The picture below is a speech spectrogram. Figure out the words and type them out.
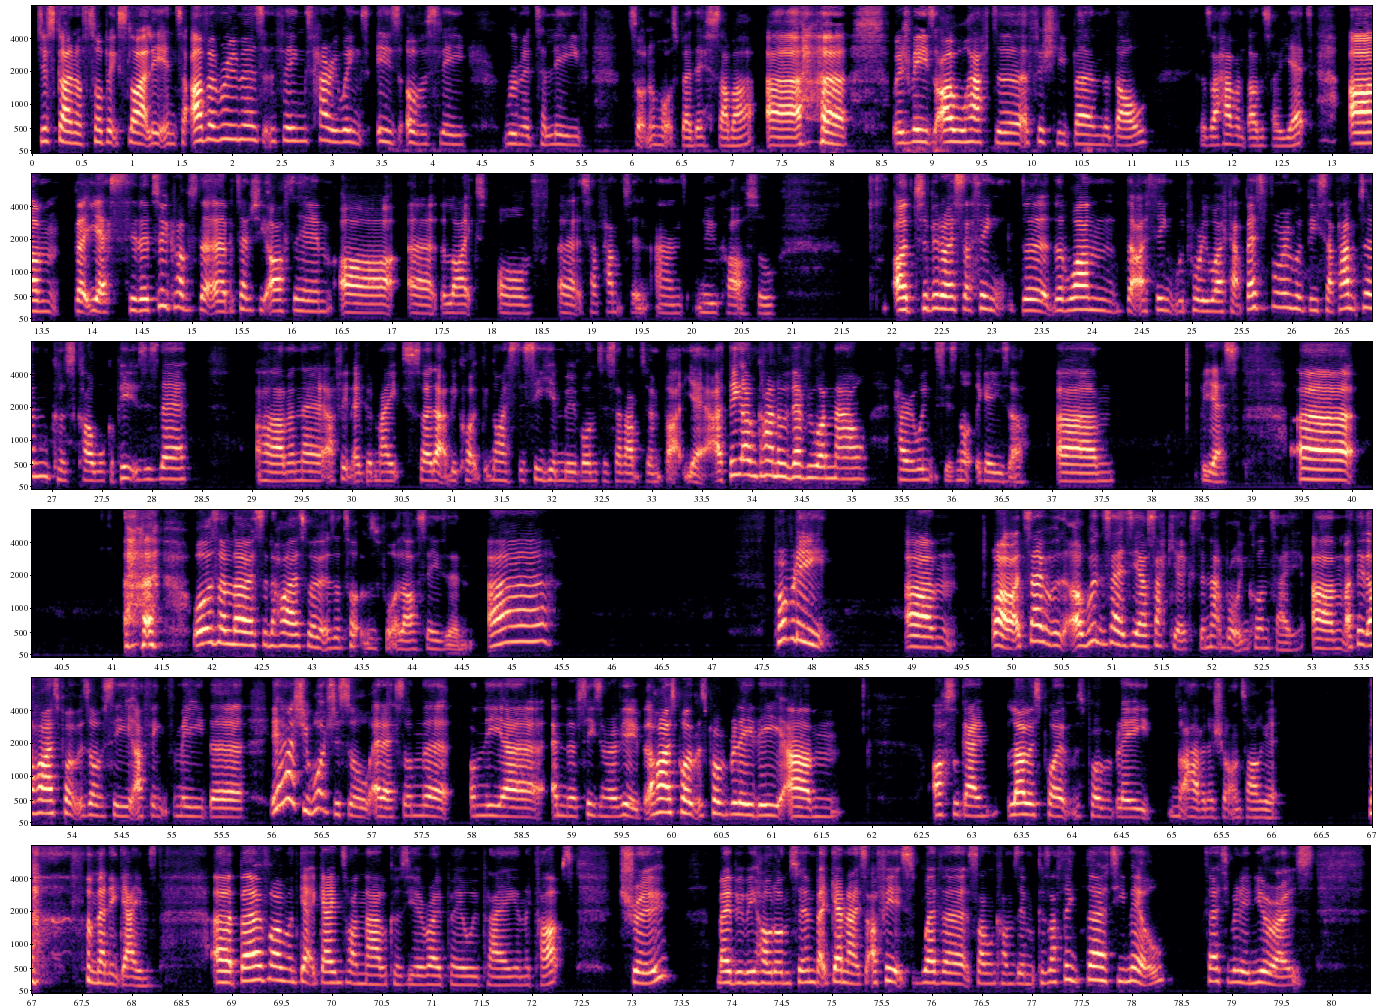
just going off topic slightly into other rumours and things, Harry Winks is obviously rumoured to leave Tottenham Hotspur this summer, uh, which means I will have to officially burn the doll because I haven't done so yet. Um, but yes, so the two clubs that are potentially after him are uh, the likes of uh, Southampton and Newcastle. Uh, to be honest, I think the the one that I think would probably work out best for him would be Southampton because Kyle Walker Peters is there. Um, and they I think they're good mates, so that'd be quite nice to see him move on to Southampton. But yeah, I think I'm kind of with everyone now. Harry Winks is not the geezer. Um, but yes, uh, what was the lowest and the highest moment as a Tottenham supporter last season? Uh probably um well, I'd say I wouldn't say it's the Alsacia because then that brought in Conte. Um, I think the highest point was obviously I think for me the you actually watched this all Ellis on the on the uh, end of season review, but the highest point was probably the um Arsenal game, lowest point was probably not having a shot on target for many games. Uh, Bergwijn would get a game time now because Europa will be playing in the cups. True. Maybe we hold on to him. But again, I think it's whether someone comes in because I think 30 mil, 30 million euros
